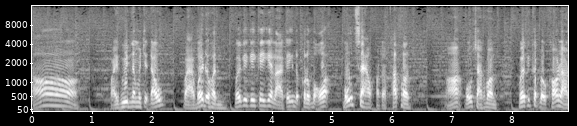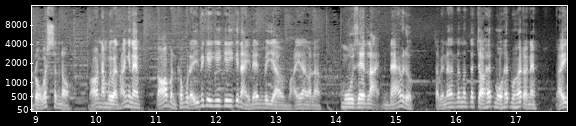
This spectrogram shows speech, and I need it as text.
Đó. Phải win 50 trận đấu. Và với đội hình với cái cái cái, cái là cái câu lạc bộ 4 sao hoặc là thấp hơn. Đó 4 sao thấp hơn. Với cái cấp độ khó là professional. Đó 50 bàn thắng anh em. Đó mình không có để ý mấy cái cái cái cái này nên bây giờ phải gọi là mua gen lại mình đá mới được. Tại vì nó nó, nó cho hết mua hết mua hết rồi anh em. Đấy.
